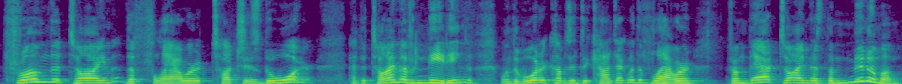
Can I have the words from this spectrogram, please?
from the time the flour touches the water. At the time of kneading, when the water comes into contact with the flour, from that time, that's the minimum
